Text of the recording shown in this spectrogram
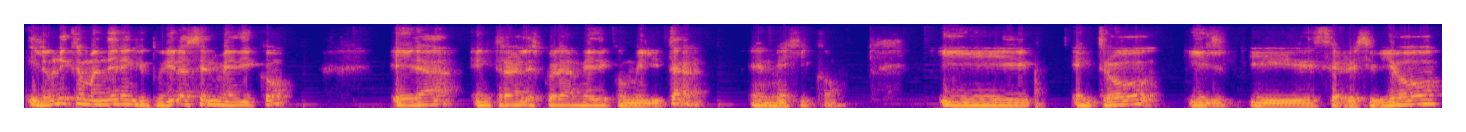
Y la única manera en que pudiera ser médico era entrar a la escuela médico militar en México. Y entró y, se recibió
